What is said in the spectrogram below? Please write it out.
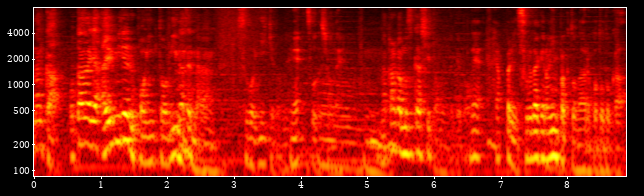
なんかお互い歩みれるポイントを見出せたらうんうん。すごいいいけどね,、ねそうでしょうね、うん。うん。なかなか難しいと思うんだけど、ね、やっぱりそれだけのインパクトのあることとか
